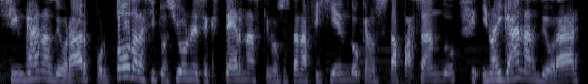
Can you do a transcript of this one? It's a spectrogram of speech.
sin ganas de orar por todas las situaciones externas que nos están afligiendo, que nos está pasando, y no hay ganas de orar,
